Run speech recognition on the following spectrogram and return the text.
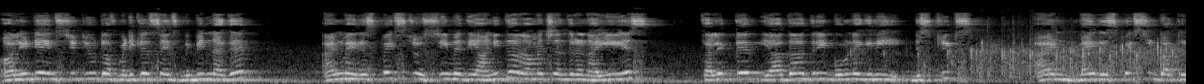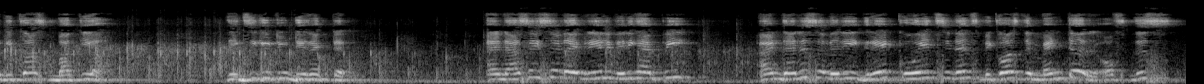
All India Institute of Medical Science, Bibin Nagar, and my respects to Srimati Anita Ramachandran IAS, Collector, Yadadri, Bhuvanagiri Districts, and my respects to Dr. Vikas Bhatia, the Executive Director. And as I said, I am really very happy. And there is a very great coincidence because the mentor of this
